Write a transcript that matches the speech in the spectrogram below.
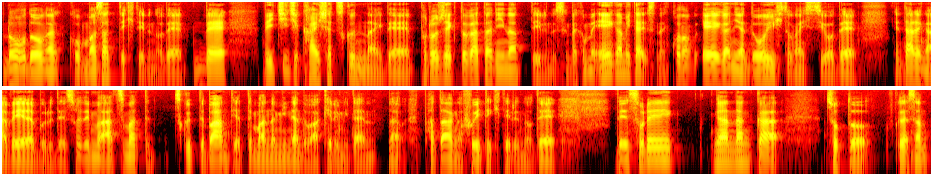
労働がこう混ざってきてるので、で、で一時会社作んないで、プロジェクト型になっているんですよ。だから映画みたいですね。この映画にはどういう人が必要で、で誰がアベイラブルで、それでまあ集まって作ってバーンってやって真ん中みんなで分けるみたいなパターンが増えてきてるので、で、それがなんか、ちょっと福田さん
